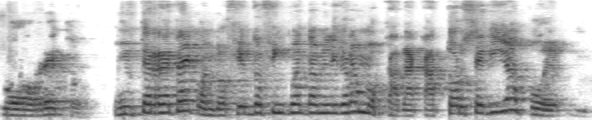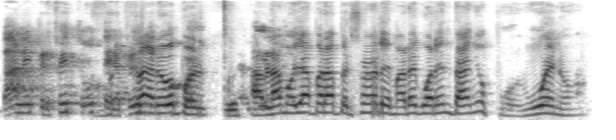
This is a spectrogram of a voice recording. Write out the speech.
Correcto. Un TRT con 250 miligramos cada 14 días, pues vale, perfecto. Claro, pues hablamos ya para personas de más de 40 años, pues bueno.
